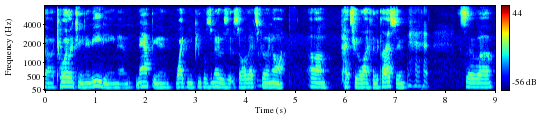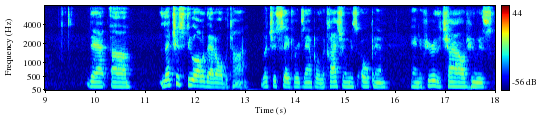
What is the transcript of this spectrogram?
uh, toileting and eating and napping and wiping people's noses. All that's going on. Um, that's real life in the classroom. so uh, that uh, let's just do all of that all the time. Let's just say, for example, the classroom is open, and if you're the child who is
